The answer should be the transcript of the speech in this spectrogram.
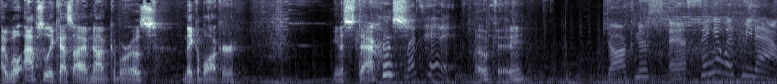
I will absolutely cast Eye of Nagakabouros. Make a blocker. You gonna stack this? Let's hit it. Okay. Darkness and Sing it with me now.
